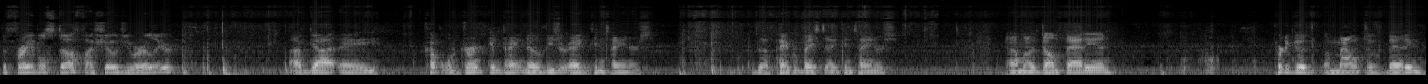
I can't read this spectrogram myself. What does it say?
the Frabill stuff I showed you earlier. I've got a couple of drink containers. No, these are egg containers. The paper-based egg containers. And I'm gonna dump that in. Pretty good amount of bedding,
